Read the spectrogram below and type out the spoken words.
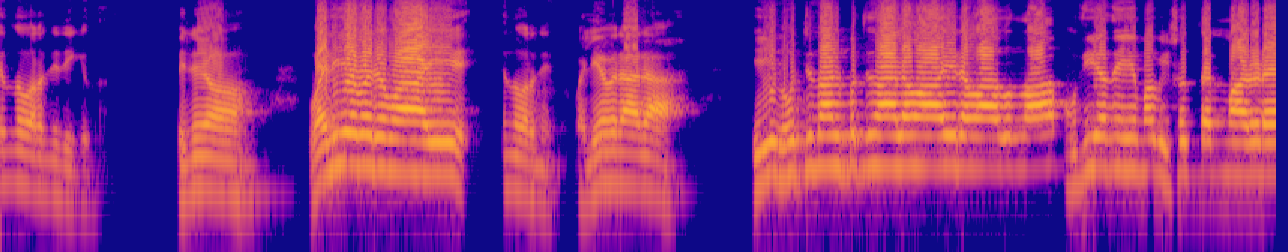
എന്ന് പറഞ്ഞിരിക്കുന്നത്. പിന്നെയോ വലിയവരുമായി എന്ന് പറഞ്ഞു വലിയവരാരാ? ഈ നൂറ്റി നാൽപ്പത്തിനാലായിരമാകുന്ന പുതിയ നിയമ വിശുദ്ധന്മാരുടെ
